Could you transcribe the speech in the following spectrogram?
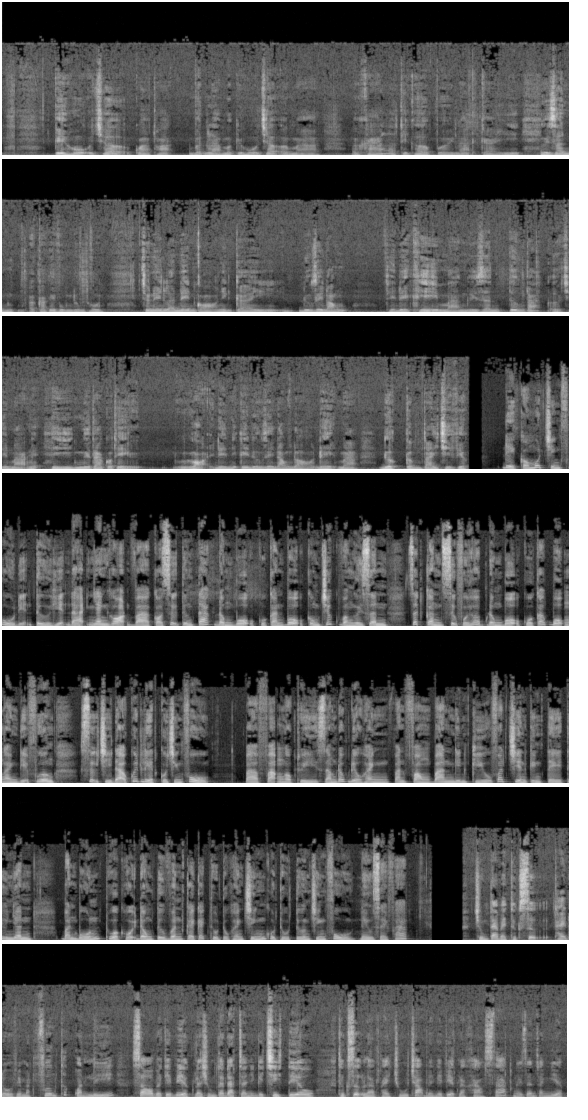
cái hỗ trợ qua thoại vẫn là một cái hỗ trợ mà ờ, khá là thích hợp với lại cái người dân ở các cái vùng nông thôn cho nên là nên có những cái đường dây nóng thế để khi mà người dân tương tác ở trên mạng ấy thì người ta có thể gọi đến những cái đường dây nóng đó để mà được cầm tay chỉ việc. Để có một chính phủ điện tử hiện đại, nhanh gọn và có sự tương tác đồng bộ của cán bộ, công chức và người dân, rất cần sự phối hợp đồng bộ của các bộ ngành địa phương, sự chỉ đạo quyết liệt của chính phủ. Bà Phạm Ngọc Thủy, Giám đốc điều hành Văn phòng Ban Nghiên cứu Phát triển Kinh tế Tư nhân, Ban 4 thuộc Hội đồng Tư vấn Cải cách Thủ tục Hành chính của Thủ tướng Chính phủ nêu giải pháp chúng ta phải thực sự thay đổi về mặt phương thức quản lý so với cái việc là chúng ta đặt ra những cái chỉ tiêu. Thực sự là phải chú trọng đến cái việc là khảo sát người dân doanh nghiệp.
